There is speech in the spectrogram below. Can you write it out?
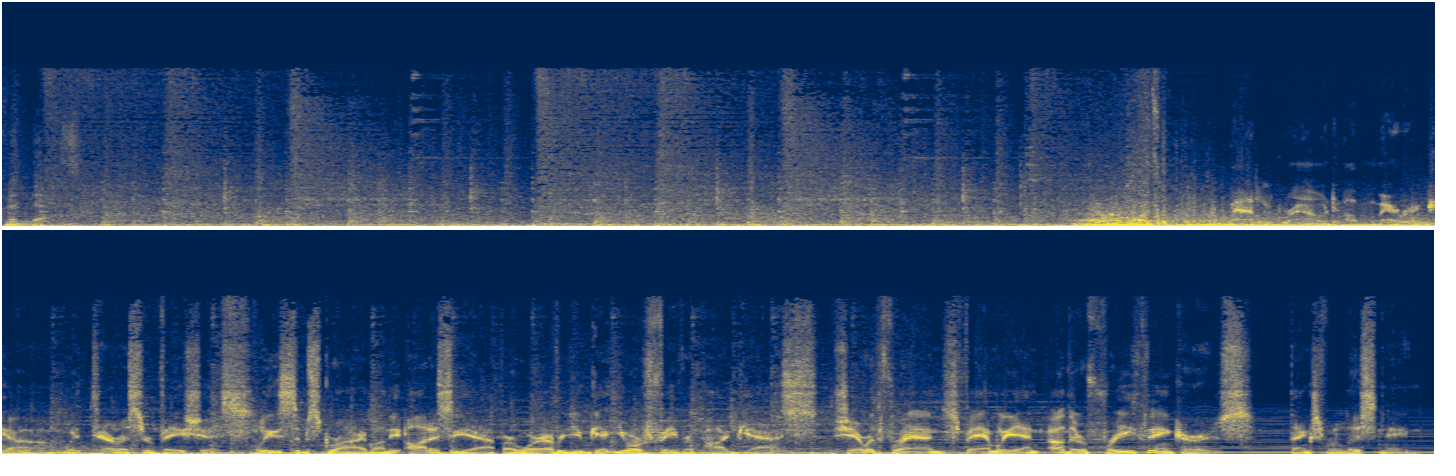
than this. Battleground America with Tara Servatius. Please subscribe on the Odyssey app or wherever you get your favorite podcasts. Share with friends, family, and other free thinkers. Thanks for listening.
